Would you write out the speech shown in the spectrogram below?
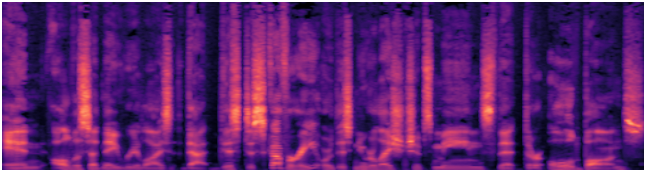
and all of a sudden they realize that this discovery or this new relationships means that their old bonds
